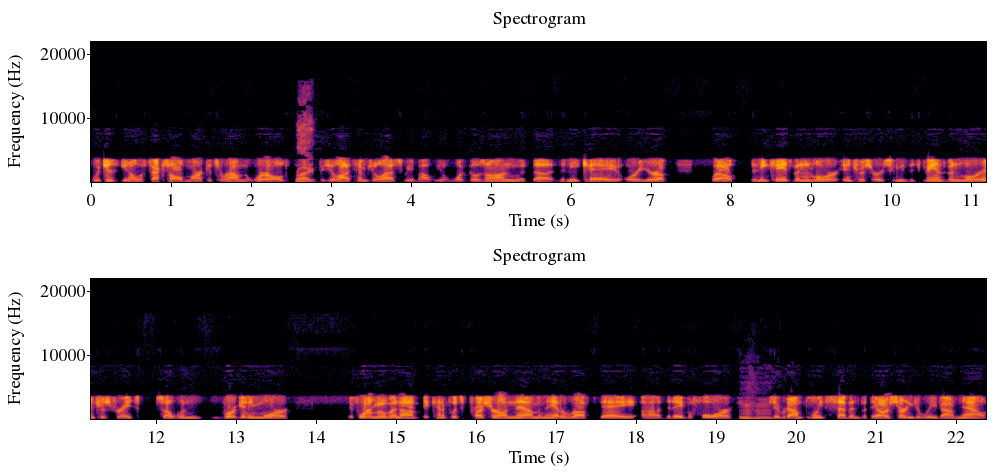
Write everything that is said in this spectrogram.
which is, you know, affects all markets around the world Right. because a lot of times you'll ask me about, you know, what goes on with uh, the Nikkei or Europe. Well, the Nikkei has been in lower interest, or excuse me, the Japan's been in lower interest rates. So when we're getting more, if we're moving up, it kind of puts pressure on them. And they had a rough day uh, the day before. Mm-hmm. They were down 0.7, but they are starting to rebound now.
